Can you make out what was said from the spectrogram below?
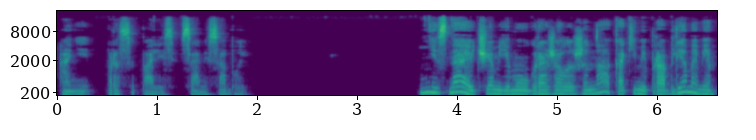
они просыпались сами собой. Не знаю, чем ему угрожала жена, какими проблемами,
